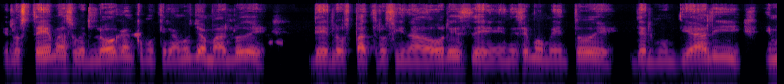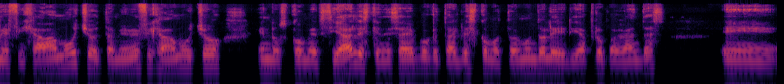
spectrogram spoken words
eh, los temas o el logan, como queramos llamarlo, de, de los patrocinadores de, en ese momento de, del mundial. Y, me fijaba mucho, también me fijaba mucho en los comerciales, que en esa época tal vez como todo el mundo le diría propagandas, eh,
